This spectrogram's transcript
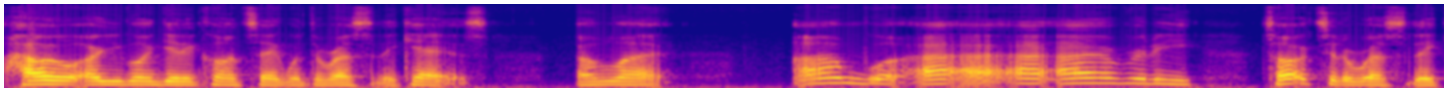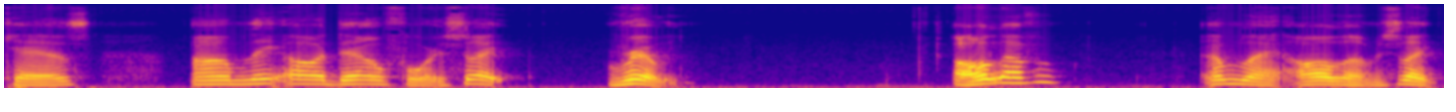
how are you going to get in contact with the rest of the cast? I'm like, I'm going. I I I already talked to the rest of the cast. Um, they all down for it. She's like, really? All of them? I'm like, all of them. She's like,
